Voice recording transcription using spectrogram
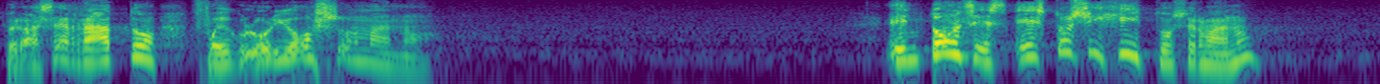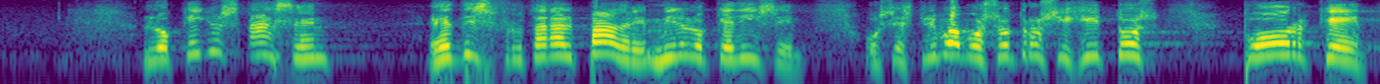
Pero hace rato fue glorioso, hermano. Entonces, estos hijitos, hermano, lo que ellos hacen es disfrutar al Padre. Mire lo que dice, os escribo a vosotros hijitos porque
